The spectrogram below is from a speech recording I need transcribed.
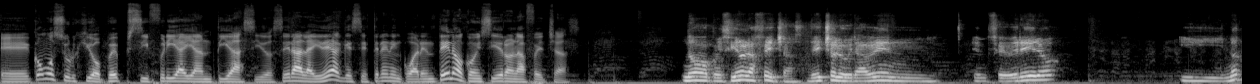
Eh, ¿Cómo surgió Pepsi Fría y Antiácidos? ¿Era la idea que se estrene en cuarentena o coincidieron las fechas? No, coincidieron las fechas. De hecho, lo grabé en, febrero y no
